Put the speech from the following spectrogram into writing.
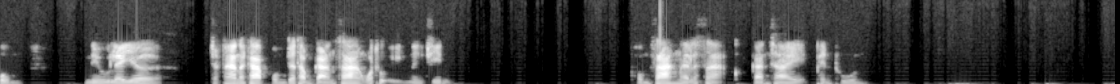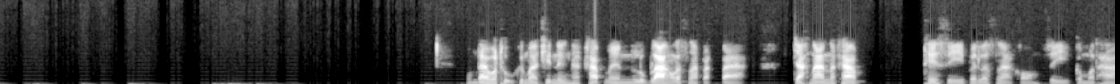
ปุ่ม new layer จากนั้นนะครับ ผมจะทำการสร้างวัตถุอีก 1 ชิ้น ผมสร้างในลักษณะการใช้ pen tool ผมได้วัตถุขึ้นมาชิ้นหนึ่งนะครับเป็นรูปร่างลักษณะแปลกๆ จากนั้นนะครับ เทสีเป็นลักษณะของสีกรมท่า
